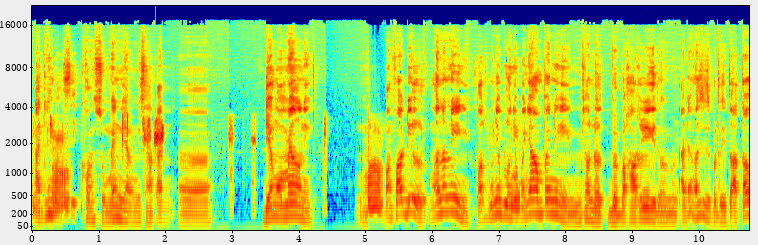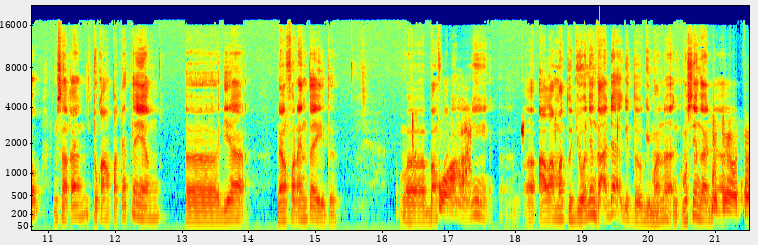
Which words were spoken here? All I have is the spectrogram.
ada nggak sih konsumen yang misalkan eh, dia ngomel nih Hmm. Bang Fadil mana nih parfumnya belum nyampe nyampe nih misalnya udah beberapa hari gitu ada nggak sih seperti itu atau misalkan tukang paketnya yang eh, dia nelpon ente gitu Eh, Bang Wah. Fadil ini eh, alamat tujuannya nggak ada gitu gimana maksudnya nggak ada Betul, betul,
